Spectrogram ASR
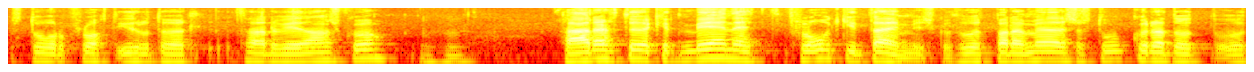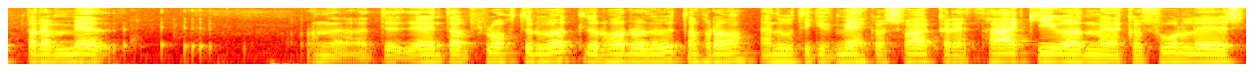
stór flott íþróttahöll þar við hann sko. Mhm. þar ertu ekkert með neitt flókið dæmi sko, þú ert bara með þessar stúkur og þú ert bara með þetta er enda flottur völlur horfum utanfrá en þú ert ekki með eitthvað svakalegt þakífað með eitthvað svoleiðis.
